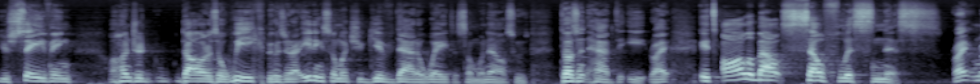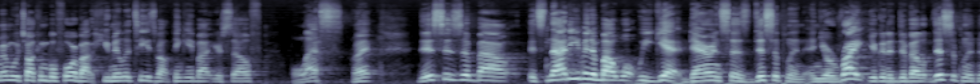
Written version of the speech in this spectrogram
you're saving hundred dollars a week because you're not eating so much, you give that away to someone else who doesn't have to eat, right? It's all about selflessness, right? Remember we were talking before about humility, it's about thinking about yourself less, right? This is about, it's not even about what we get. Darren says discipline, and you're right, you're gonna develop discipline,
